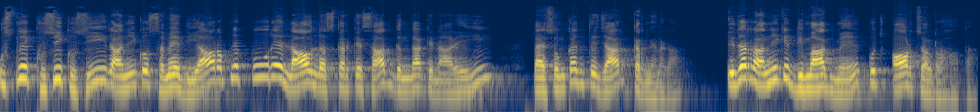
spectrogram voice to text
उसने खुशी खुशी रानी को समय दिया और अपने पूरे लाव लश्कर के साथ गंगा किनारे ही पैसों का इंतज़ार करने लगा। इधर रानी के दिमाग में कुछ और चल रहा था।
